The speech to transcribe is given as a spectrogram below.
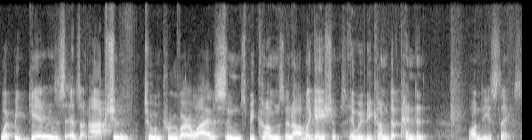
what begins as an option to improve our lives soon becomes an obligation, and we become dependent on these things.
